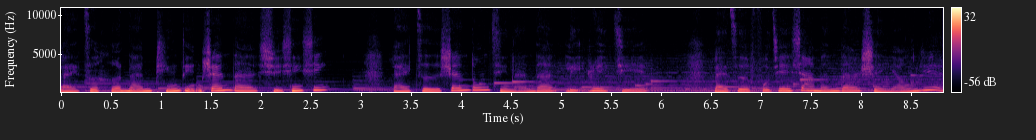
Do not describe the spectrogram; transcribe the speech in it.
来自河南平顶山的许欣欣，来自山东济南的李瑞杰，来自福建厦门的沈阳月，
